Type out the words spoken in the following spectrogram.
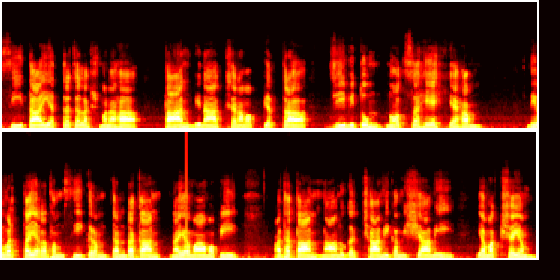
సీతా ఎత్ర చ లక్ష్మణః తాన్ వినా క్షణమప్యత్ర జీవితుం నోత్సహే హ్యహం నివర్తయ రథం శీఘ్రం దండకాన్ నయమామపి అధతాన్ నాను గచ్చామి గమిష్యామి యమక్షయం.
